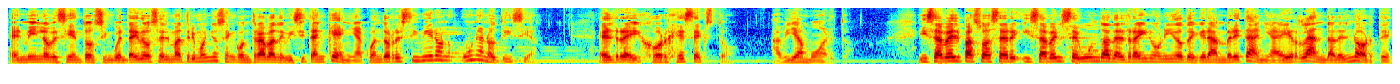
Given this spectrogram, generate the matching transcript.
En 1952 el matrimonio se encontraba de visita en Kenia cuando recibieron una noticia. El rey Jorge VI había muerto. Isabel pasó a ser Isabel II del Reino Unido de Gran Bretaña e Irlanda del Norte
